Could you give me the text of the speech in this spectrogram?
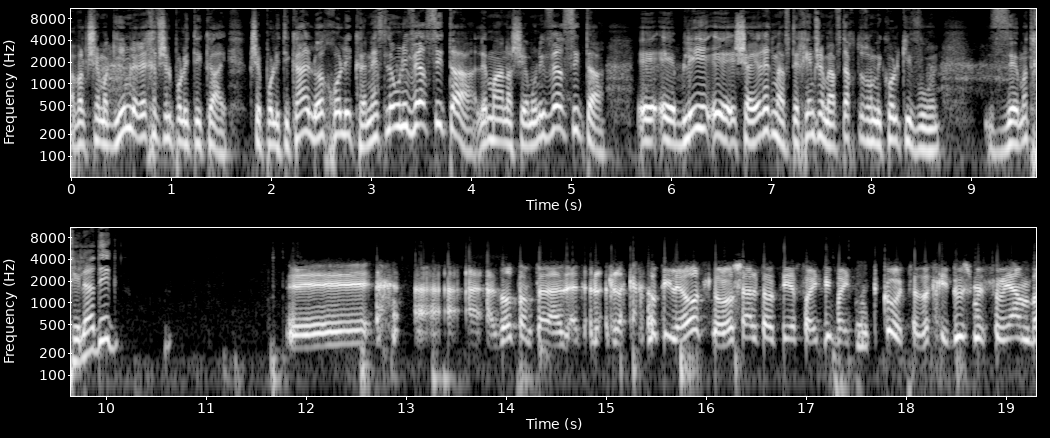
אבל כשמגיעים לרכב של פוליטיקאי, כשפוליטיקאי לא יכול להיכנס לאוניברסיטה, למען השם, אוניברסיטה, אה, אה, בלי אה, שיירת מאבטחים שמאבטחת אותו מכל כיוון, זה מתחיל להדאיג. אה, אז עוד פעם, לקחת אותי לאוסלו, לא שאלת אותי איפה הייתי בהתנתקות, אז זה חידוש מסוים ב...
